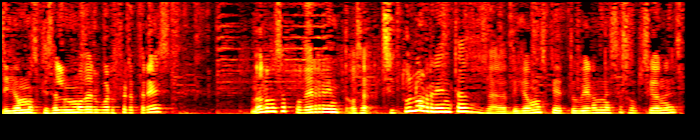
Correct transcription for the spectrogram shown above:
Digamos que sale un Modern Warfare 3, no lo vas a poder rentar, o sea, si tú lo rentas, o sea, digamos que tuvieran esas opciones,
